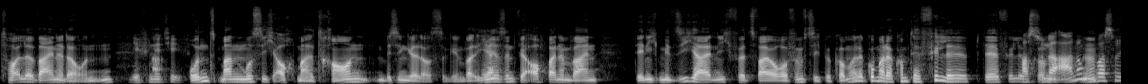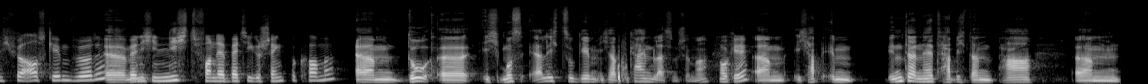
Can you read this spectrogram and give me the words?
tolle Weine da unten. Definitiv. Und man muss sich auch mal trauen, ein bisschen Geld auszugeben. Weil Ja. hier sind wir auch bei einem Wein, den ich mit Sicherheit nicht für 2,50 Euro bekomme. Guck mal, da kommt der Philipp. Der Philipp Hast du kommt, eine Ahnung, ne? was ich für ausgeben würde, Ähm, wenn ich ihn nicht von der Betty geschenkt bekomme? Ähm, du, äh, ich muss ehrlich zugeben, ich habe keinen blassen Schimmer. Okay. Ähm, ich habe im Internet habe ich dann ein paar ähm,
